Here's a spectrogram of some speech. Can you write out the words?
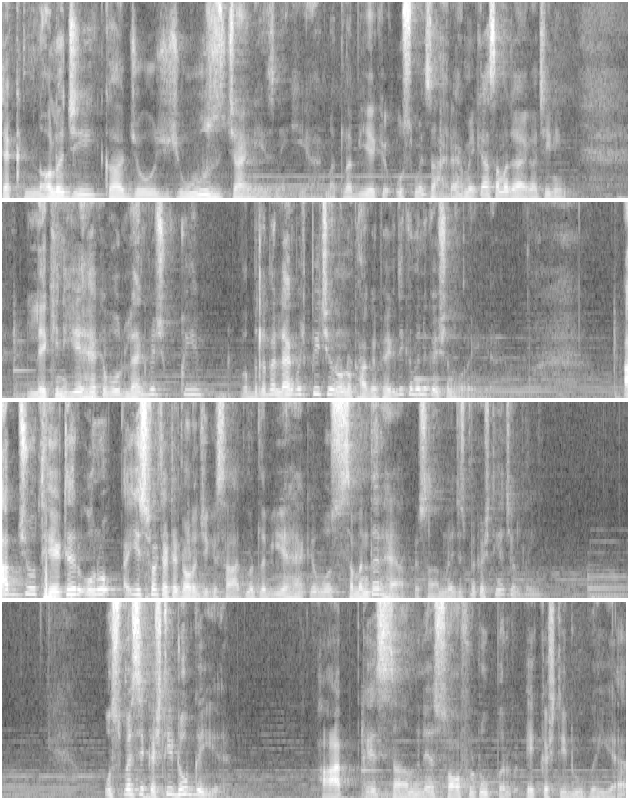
टेक्नोलॉजी का जो यूज़ चाइनीज़ ने किया है मतलब ये कि उसमें ज़ाहिर है हमें क्या समझ आएगा चीनी। लेकिन ये है कि वो लैंग्वेज की मतलब लैंग्वेज पीछे उन्होंने उठा के फेंक दी कम्युनिकेशन हो रही है। अब जो थिएटर उन्होंने इस वक्त टेक्नोलॉजी के साथ मतलब ये है कि वो समंदर है आपके सामने जिसमें कश्तियाँ चल रही हैं। उसमें से कश्ती डूब गई है। आपके सामने सौ फुट ऊपर एक कश्ती डूब गई है।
